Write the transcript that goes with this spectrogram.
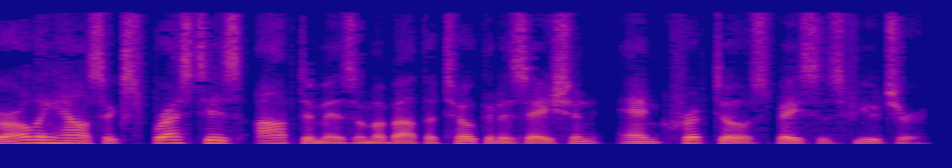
Garlinghouse expressed his optimism about the tokenization and crypto space's future.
